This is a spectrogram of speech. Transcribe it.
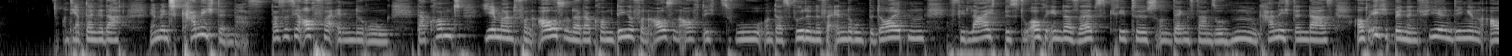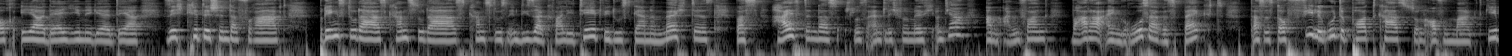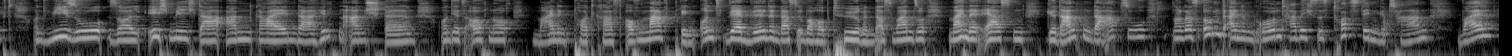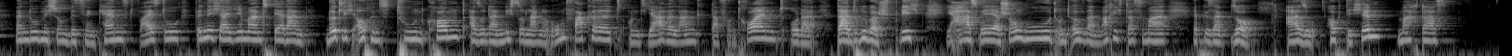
Und ich habe dann gedacht, ja Mensch, kann ich denn das? Das ist ja auch Veränderung. Da kommt jemand von außen oder da kommen Dinge von außen auf dich zu und das würde eine Veränderung bedeuten. Vielleicht bist du auch in der selbstkritisch und denkst dann so, hm, kann ich denn das? Auch ich bin in vielen Dingen auch eher derjenige, der sich kritisch hinterfragt. Bringst du das? Kannst du das? Kannst du es in dieser Qualität, wie du es gerne möchtest? Was heißt denn das schlussendlich für mich? Und ja, am Anfang war da ein großer Respekt, dass es doch viele gute Podcasts schon auf dem Markt gibt. Und wieso soll ich mich da angreihen, da hinten anstellen und jetzt auch noch meinen Podcast auf den Markt bringen? Und wer will denn das überhaupt hören? Das waren so meine ersten Gedanken dazu. Und aus irgendeinem Grund habe ich es trotzdem getan, weil wenn du mich schon ein bisschen kennst, weißt du, bin ich ja jemand, der dann wirklich auch ins Tun kommt, also dann nicht so lange rumfackelt und jahrelang davon träumt oder darüber spricht, ja, es wäre ja schon gut und irgendwann mache ich das mal. Ich habe gesagt, so, also hock dich hin, mach das.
